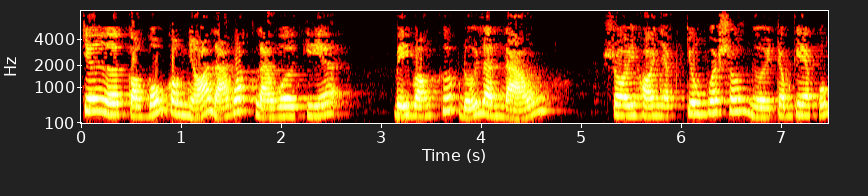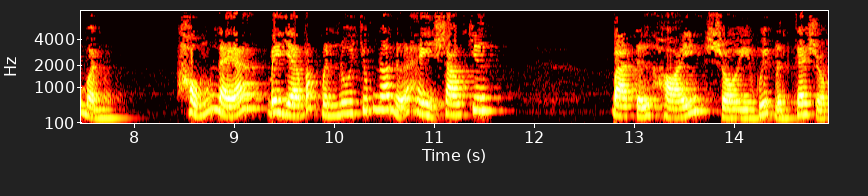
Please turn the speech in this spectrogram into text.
Chứ còn bốn con nhỏ lạ quắc lạ quơ kia, bị bọn cướp đuổi lên đảo, rồi họ nhập chung với số người trong ghe của mình. Không lẽ bây giờ bắt mình nuôi chúng nó nữa hay sao chứ? Bà tự hỏi rồi quyết định cái rụt.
